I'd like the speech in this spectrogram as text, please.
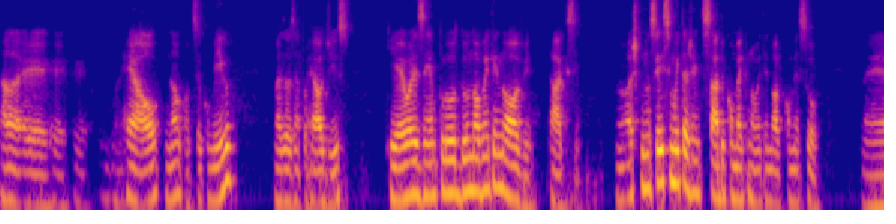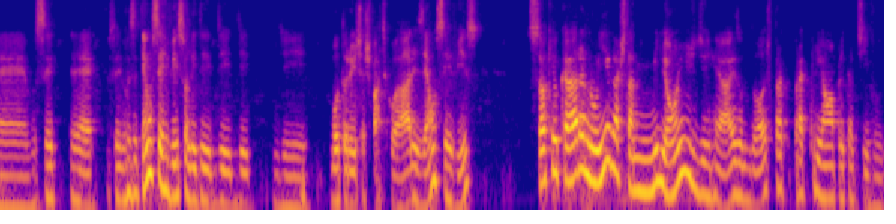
é, é, é, real, não aconteceu comigo, mas é o exemplo real disso, que é o exemplo do 99 táxi. Acho que não sei se muita gente sabe como é que o 99 começou. É, você, você, você, tem um serviço ali de, de, de, de, motoristas particulares, é um serviço, só que o cara não ia gastar milhões de reais ou dólares para criar um aplicativo,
